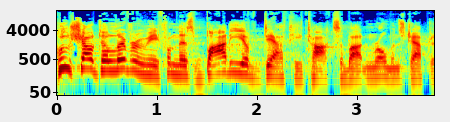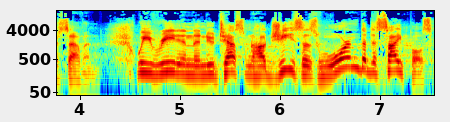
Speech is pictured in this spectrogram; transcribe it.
Who shall deliver me from this body of death? He talks about in Romans chapter 7. We read in the New Testament how Jesus warned the disciples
